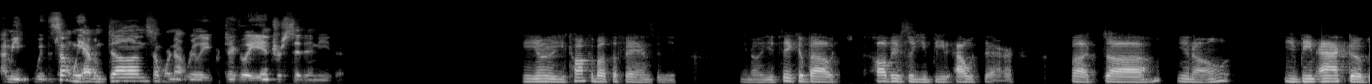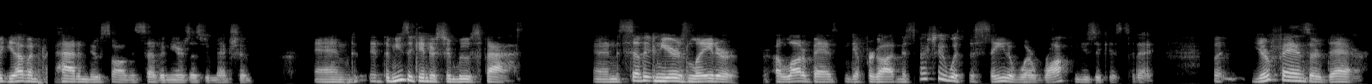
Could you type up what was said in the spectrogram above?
i mean with something we haven't done something we're not really particularly interested in either. You know you talk about the fans and you you know you think about obviously you beat out there but uh, you know, you've been active, but you haven't had a new song in seven years, as you mentioned. And it, the music industry moves fast. And seven years later, a lot of bands can get forgotten, especially with the state of where rock music is today. But your fans are there.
